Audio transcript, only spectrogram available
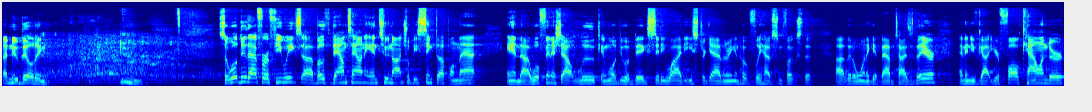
a new building. so we'll do that for a few weeks. Uh, both downtown and Two Notch will be synced up on that. And uh, we'll finish out Luke and we'll do a big citywide Easter gathering and hopefully have some folks that uh, that'll want to get baptized there. And then you've got your fall calendar.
